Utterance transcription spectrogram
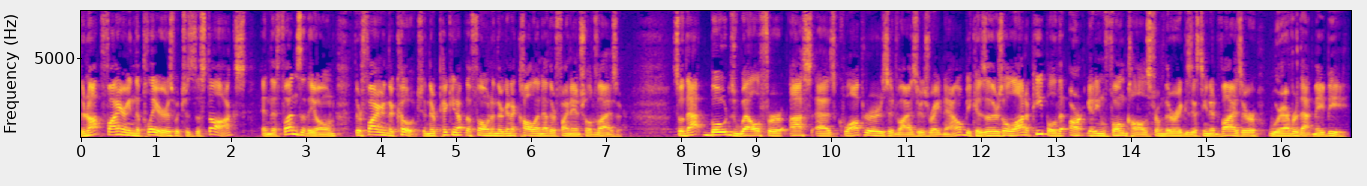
They're not firing the players, which is the stocks and the funds that they own. They're firing the coach and they're picking up the phone and they're going to call another financial advisor. So that bodes well for us as cooperators advisors right now because there's a lot of people that aren't getting phone calls from their existing advisor, wherever that may be.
